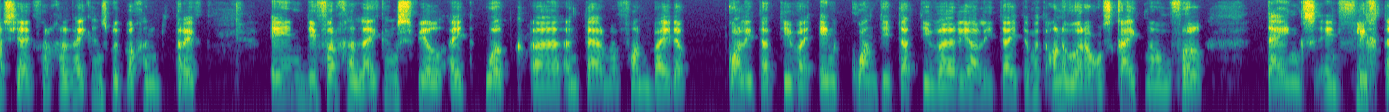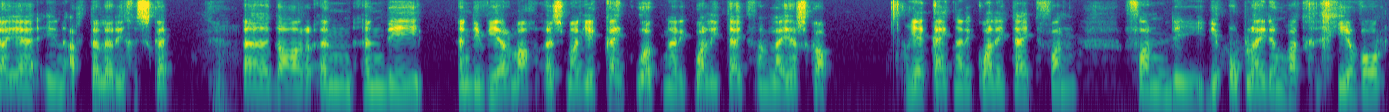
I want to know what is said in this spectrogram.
as jy vergelykings moet begin tref en die vergelyking speel uit ook uh in terme van beide kwalitatiewe en kwantitatiewe realiteite. Met ander woorde, ons kyk na hoeveel tanks en vliegtye en artillerie geskit uh daar in in die in die weermag is, maar jy kyk ook na die kwaliteit van leierskap. Jy kyk na die kwaliteit van van die die opleiding wat gegee word,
